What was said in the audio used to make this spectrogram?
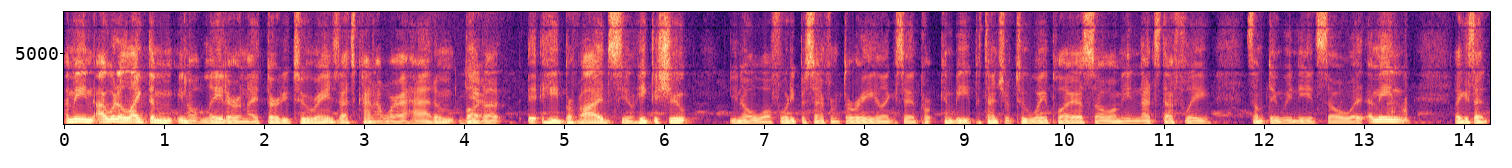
I mean, I would have liked him, you know, later in like 32 range. That's kind of where I had him. But Yeah. uh, it, he provides, you know, he could shoot, you know, well, 40% from three. Like I said, per- can be potential two way player. So, I mean, that's definitely something we need. So, I mean, like I said,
